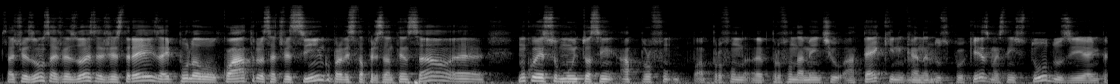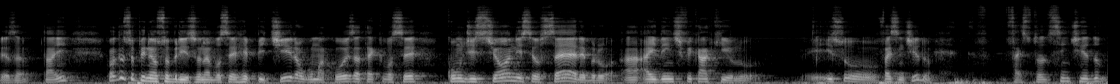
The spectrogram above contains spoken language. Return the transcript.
7 vezes 1, 7 vezes 2, 7 vezes 3, aí pula o 4, 7 vezes 5, para ver se está prestando atenção. É, não conheço muito assim aprofun- aprofun- eh, profundamente a técnica né, dos porquês, mas tem estudos e a empresa está aí. Qual é a sua opinião sobre isso? Né? Você repetir alguma coisa até que você condicione seu cérebro a, a identificar aquilo. Isso faz sentido? Faz todo sentido,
